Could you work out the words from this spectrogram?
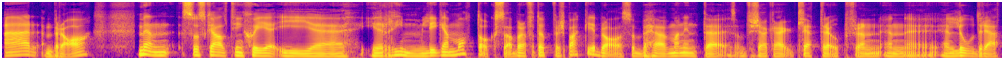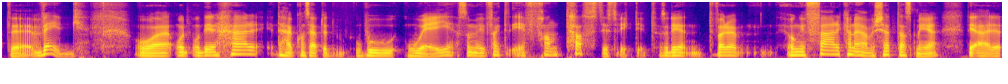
är bra, men så ska allting ske i, i rimliga mått också. Bara fått uppförsbacke är bra så behöver man inte liksom, försöka klättra upp för en, en, en lodrät eh, vägg. Och, och, och, det är här, det här konceptet Wu Wei som är, faktiskt är fantastiskt viktigt. Alltså det, vad det ungefär kan översättas med, det är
